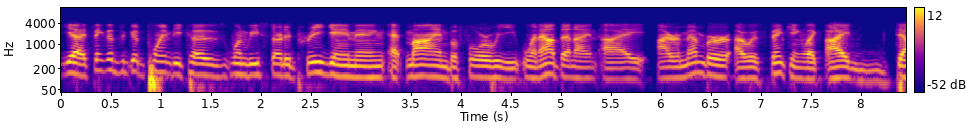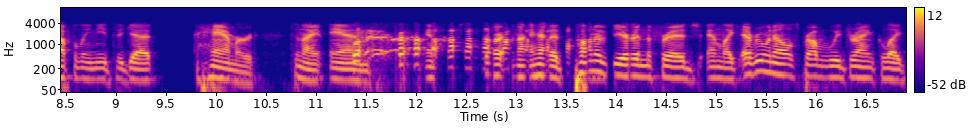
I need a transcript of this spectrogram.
yeah, I think that's a good point because when we started pre-gaming at mine before we went out that night, I I remember I was thinking like I definitely need to get hammered tonight and and, and I had a ton of beer in the fridge and like everyone else probably drank like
